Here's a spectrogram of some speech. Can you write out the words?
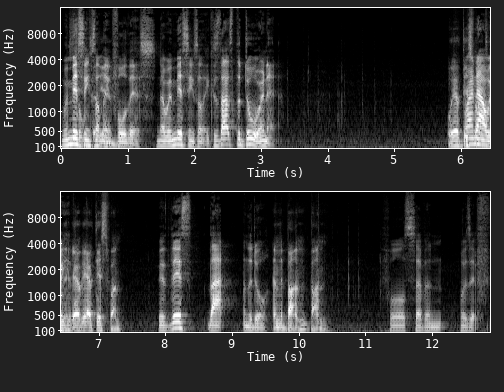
We're missing at the something for this. No, we're missing something because that's the door, isn't it? We have this Right one. now we have- we have, this one We have this, that, and the door. and the button button. Four seven. What is it? F-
